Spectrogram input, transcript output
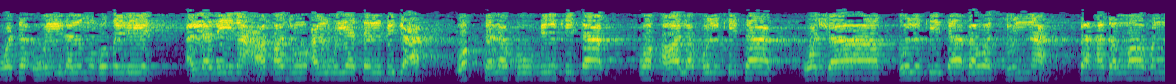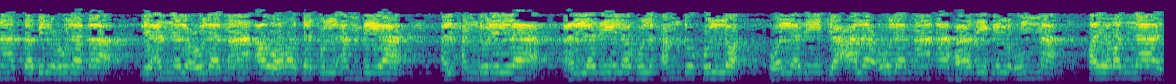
وتأويل المبطلين الذين عقدوا ألوية البدعه واختلفوا في الكتاب وخالفوا الكتاب وشاقوا الكتاب والسنة. فهدى الله الناس بالعلماء. لأن العلماء ورثة الأنبياء الحمد لله الذي له الحمد كله والذي جعل علماء هذه الأمة خير الناس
